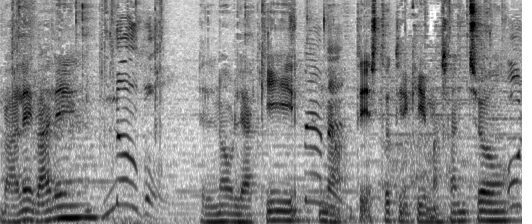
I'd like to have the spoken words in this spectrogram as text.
Vale, vale. El noble aquí. No, esto tiene que ir más ancho.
